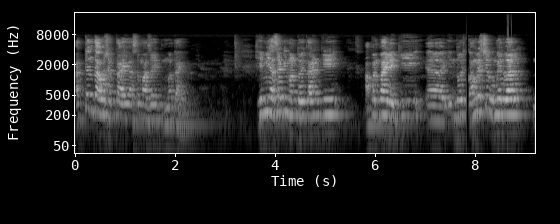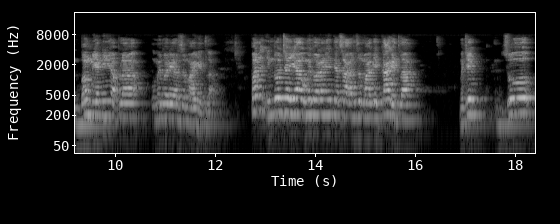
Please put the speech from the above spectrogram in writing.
अत्यंत आवश्यकता आहे असं माझं एक मत आहे. हे मी यासाठी म्हणतोय कारण की आपण पाहिले की इंदोर काँग्रेसचे उमेदवार बम यांनी आपला उमेदवारी अर्ज मागे घेतला. पण इंदोरच्या या उमेदवाराने त्याचा अर्ज मागे का घेतला? म्हणजे जो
